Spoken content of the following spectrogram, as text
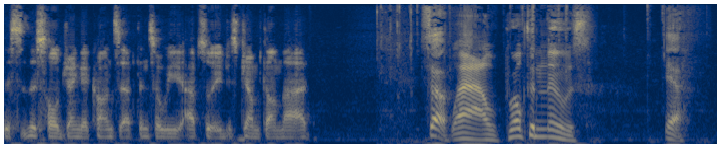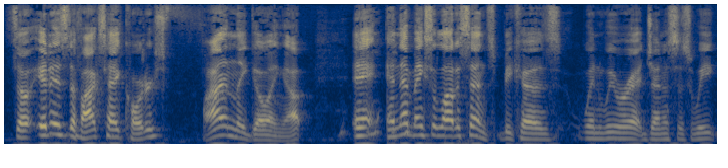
this this whole Jenga concept, and so we absolutely just jumped on that. So, Wow, broke the news. yeah. So it is the Vox headquarters finally going up. And, and that makes a lot of sense because when we were at Genesis Week,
